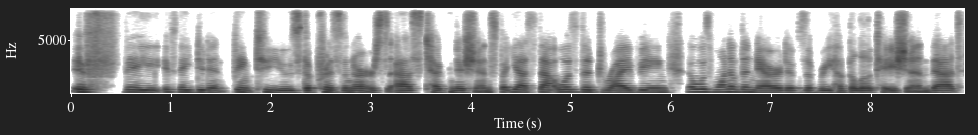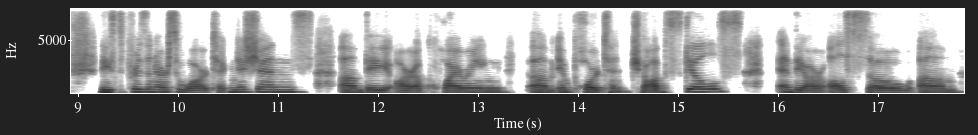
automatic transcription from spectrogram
if they if they didn't think to use the prisoners as technicians. But yes that was the driving that was one of the narratives of rehabilitation that these prisoners who are technicians um, they are acquiring um, important job skills and they are also um,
